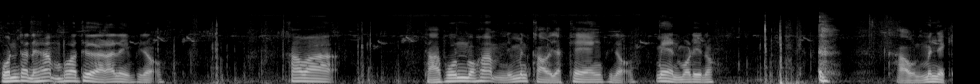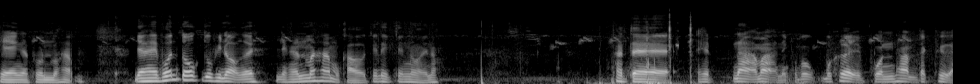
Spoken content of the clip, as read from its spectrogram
พ้นทันนะครับเพราะว่าเถื่ออะไรเลยพี่น้องข้าว่าถาพ้นบ่ห้ามนี่มันเข่าอยากแข็งพี่น้องแม่นบ่เลยเนาะเข่ามันอยากแข็งกับทนบ่ห้ามอยากให้พ้นตกอยู่พี่น้องเลยอย่างนั้นมาห้ามเข่าจังเล็กจังหน่อยเนาะถ้าแต่เห็ดหน้ามานี่ก็บ่เคยพ้นห้ามจักเถื่อ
